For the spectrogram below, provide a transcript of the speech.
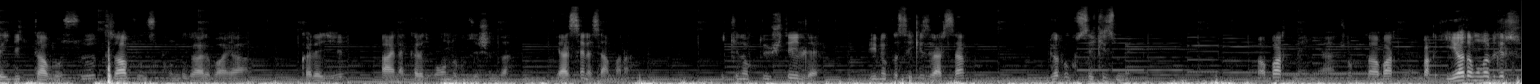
ve lig tablosu Trabzonspor'du galiba ya. Kaleci. Aynen kaleci 19 yaşında. Gelsene sen bana. 2.3 değil de 1.8 versem 4.8 mi? Abartmayın ya. Çok da abartmayın. Bak iyi adam olabilir.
